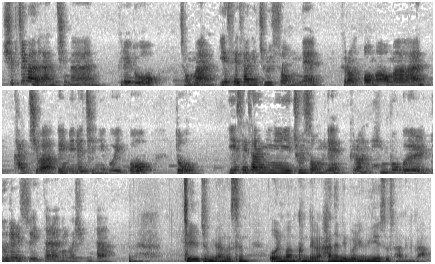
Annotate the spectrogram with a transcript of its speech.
쉽지만은 않지만 그래도 정말 이 세상에 줄수 없는 그런 어마어마한 가치와 의미를 지니고 있고 또 이 세상이 줄 수 없는 그런 행복을 누릴 수 있다라는 것입니다. 제일 중요한 것은 얼만큼 내가 하느님을 위해서 사는가.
